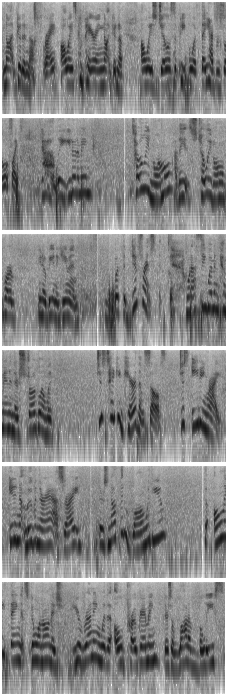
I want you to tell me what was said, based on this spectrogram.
Not good enough, right? Always comparing, not good enough. Always jealous of people if they had results. Like, golly, you know what I mean? Totally normal. I think it's totally normal part of, you know, being a human. But the difference when I see women come in and they're struggling with just taking care of themselves, just eating right, getting up, moving their ass, right? There's nothing wrong with you. The only thing that's going on is you're running with an old programming. There's a lot of beliefs.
